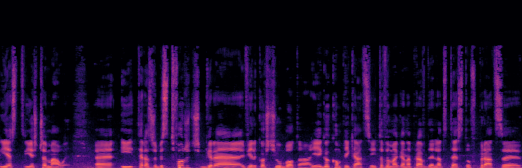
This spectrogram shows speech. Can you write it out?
jest jeszcze mały. E, I teraz, żeby stworzyć grę wielkości ubota, jego komplikacji, to wymaga naprawdę lat testów, pracy.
